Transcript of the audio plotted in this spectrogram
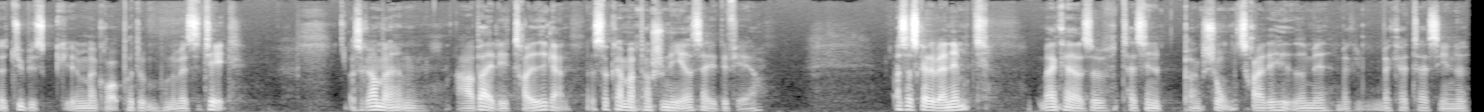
Øh, typisk øh, man går på et universitet. Og så kan man arbejde i et tredje land, og så kan man pensionere sig i det fjerde. Og så skal det være nemt. Man kan altså tage sine pensionsrettigheder med. Man, man kan tage sine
